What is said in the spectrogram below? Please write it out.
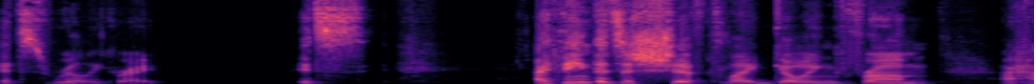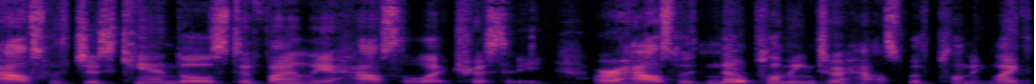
It's really great. It's I think that's a shift like going from a house with just candles to finally a house with electricity or a house with no plumbing to a house with plumbing. Like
